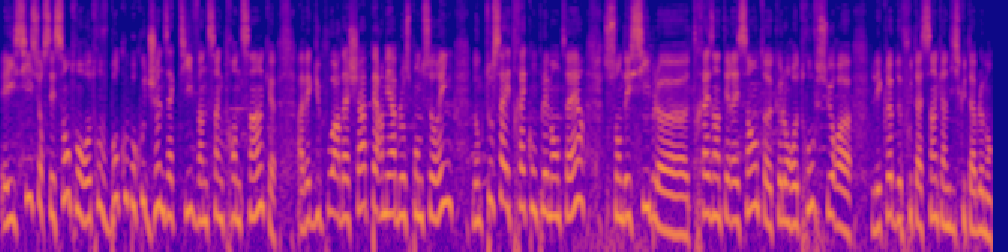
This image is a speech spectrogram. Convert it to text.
Et ici, sur ces centres, on retrouve beaucoup, beaucoup de jeunes actifs, 25-35, avec du pouvoir d'achat, perméable au sponsoring. Donc tout ça est très complémentaire. Ce sont des cibles très intéressantes que l'on retrouve sur les club de foot à 5 indiscutablement.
